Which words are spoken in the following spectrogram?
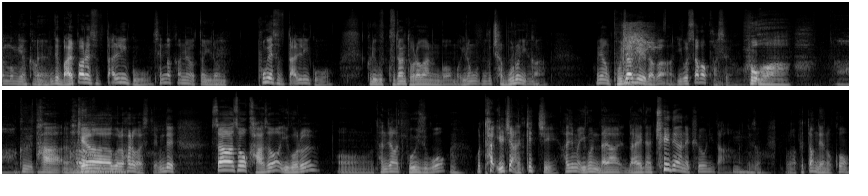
연봉 계약하고. 네, 근데 말빨에서도 딸리고 생각하는 어떤 이런 폭에서도 딸리고 그리고 구단 돌아가는 거 뭐 이런 거 잘 모르니까 그냥 보자기에다가 이걸 싸갖고 갔어요. 와, 그다 어, 계약을 하러 갔을 때. 근데 싸서 가서 이거를 어, 단장한테 보여주고 네. 뭐다 읽지 않겠지. 하지만 이건 나, 나에 대한 최대한의 표현이다. 그래서 뭐 앞에 딱 내놓고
